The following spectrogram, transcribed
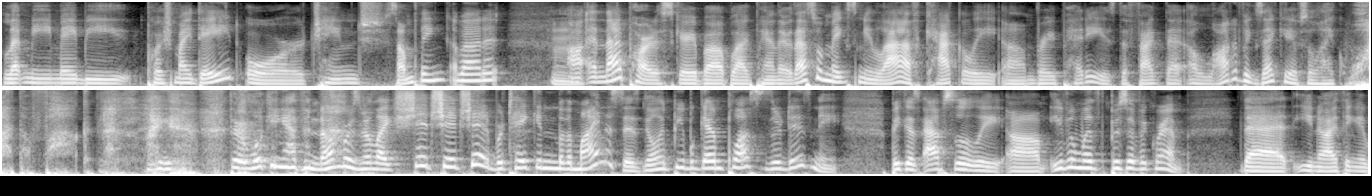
let me maybe push my date or change something about it Mm. uh, and that part is scary about black panther that's what makes me laugh cackly um, very petty is the fact that a lot of executives are like what the fuck like they're looking at the numbers and they're like shit shit shit we're taking the minuses the only people getting pluses are disney because absolutely um, even with pacific rim that you know i think it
